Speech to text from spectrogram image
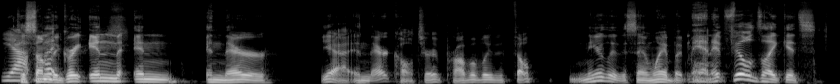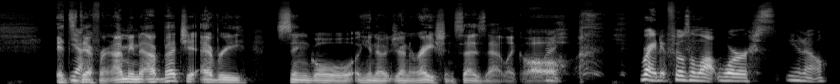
yeah to some but- degree in in in their yeah in their culture it probably felt nearly the same way but man it feels like it's it's Yeah. different i mean i bet you every single you know generation says that like oh Right. right it feels a lot worse you know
